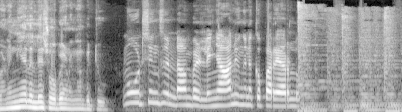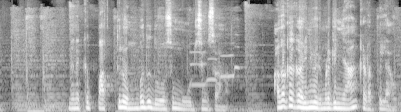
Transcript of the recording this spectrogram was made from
പിണങ്ങിയാലല്ലേ ശോഭ ഇണങ്ങാൻ പറ്റൂ? മൂഡ് സ്വിങ്സ് ഉണ്ടാകുമ്പോഴല്ലേ ഞാനും ഇങ്ങനെയൊക്കെ പറയാറുള്ളൂ. നിനക്ക് പത്തിൽ ഒമ്പത് ദിവസം മൂഡ് സ്വിങ്സ് ആണ്. അതൊക്കെ കഴിഞ്ഞ് വരുമ്പോഴേക്കും ഞാൻ കിടപ്പിലാവും.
